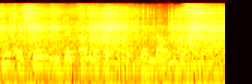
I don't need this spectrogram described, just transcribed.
Use the same Legion arm uh, method to take them down.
